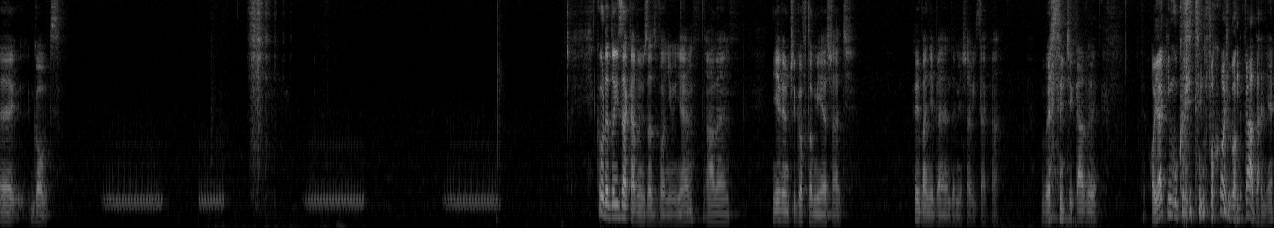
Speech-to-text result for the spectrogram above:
e, Golds. Kurde, do Izaka bym zadzwonił, nie? Ale nie wiem, czy go w to mieszać. Chyba nie będę mieszał Izaka. Bo jestem ciekawy, o jakim ukrytym pokoju on gada, nie?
